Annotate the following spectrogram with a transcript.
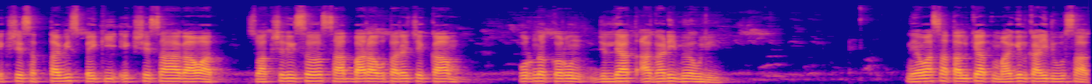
एकशे सत्तावीसपैकी एकशे सहा गावात स्वाक्षरीसह सातबारा उताराचे काम पूर्ण करून जिल्ह्यात आघाडी मिळवली. नेवासा तालुक्यात मागील काही दिवसात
